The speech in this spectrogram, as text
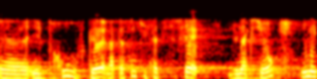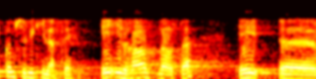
euh, ils prouvent que la personne qui satisfait d'une action, il est comme celui qui l'a fait. Et il rentre dans ça, et euh,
